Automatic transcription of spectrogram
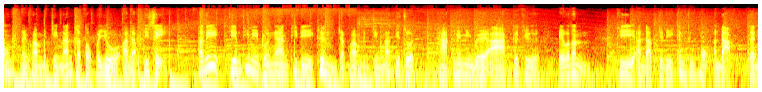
2 ในความเป็นจริงนั้นจะตกไปอยู่อันดับที่ 4 ท่านี้ทีมที่มีผลงานที่ดีขึ้นจากความเป็นจริงมากที่สุด หากไม่มี VAR ก็คือเอเวอร์ตันที่อันดับจะดีขึ้นถึง 6 อันดับ แต่ใน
